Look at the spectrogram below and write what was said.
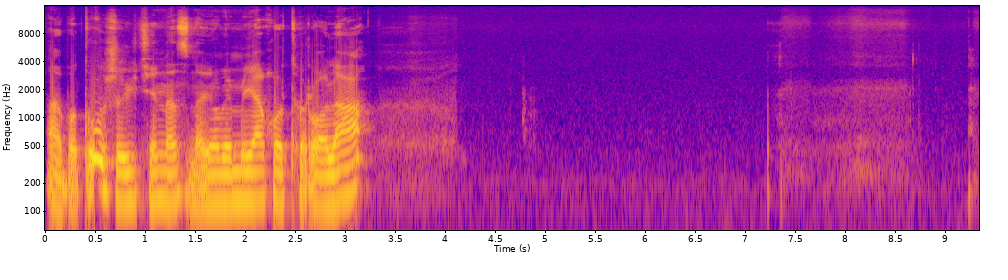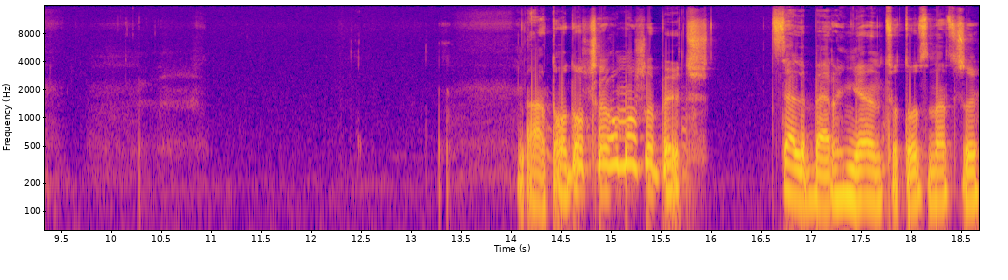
Albo to użyjcie na znajomym jako trolla. A to do czego może być? Celber, nie wiem co to znaczy.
